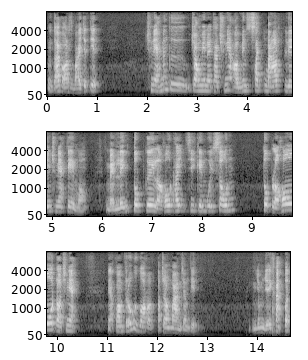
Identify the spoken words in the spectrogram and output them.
គឺការក៏អត់សុបាយចិត្តទៀតឈ្នះហ្នឹងគឺចង់មានន័យថាឈ្នះឲ្យមានសាច់បាល់លេងឈ្នះគេហ្មង មិនលេងទប់គេរហូតឲ្យស៊ីគេ1-0ទប់រហូតដល់ឈ្នះអ្នកគ្រប់ត្រូលគឺគាត់អត់ចង់បានអញ្ចឹងទៀតខ្ញុំនិយាយខាស់ពិត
